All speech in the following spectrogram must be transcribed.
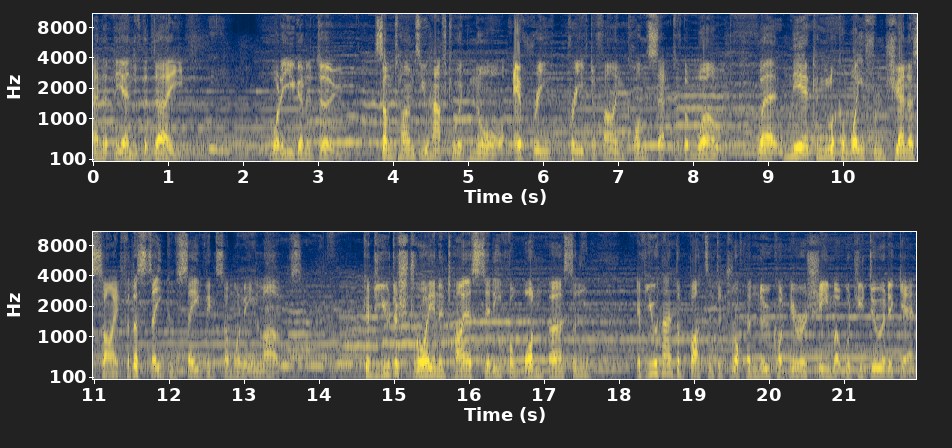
And at the end of the day, what are you going to do? Sometimes you have to ignore every predefined concept of the world, where Nier can look away from genocide for the sake of saving someone he loves. Could you destroy an entire city for one person? If you had the button to drop a nuke on Hiroshima, would you do it again?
